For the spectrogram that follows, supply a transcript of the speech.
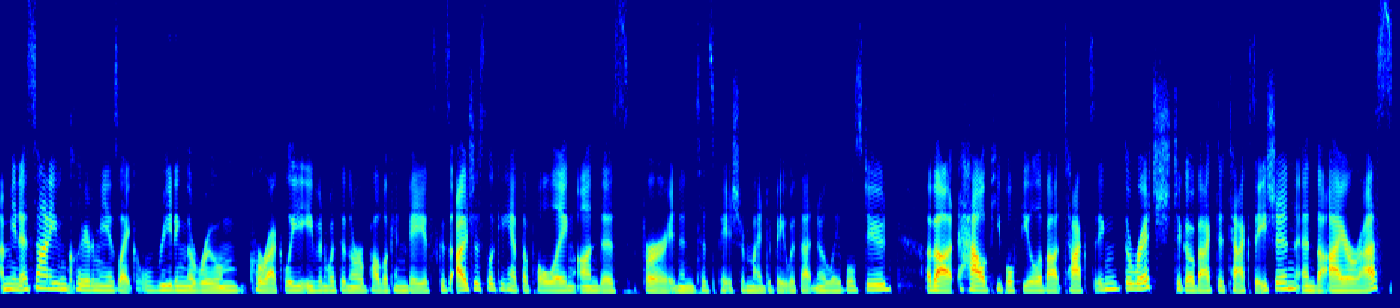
i mean it's not even clear to me as like reading the room correctly even within the republican base because i was just looking at the polling on this for in anticipation of my debate with that no labels dude about how people feel about taxing the rich to go back to taxation and the irs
